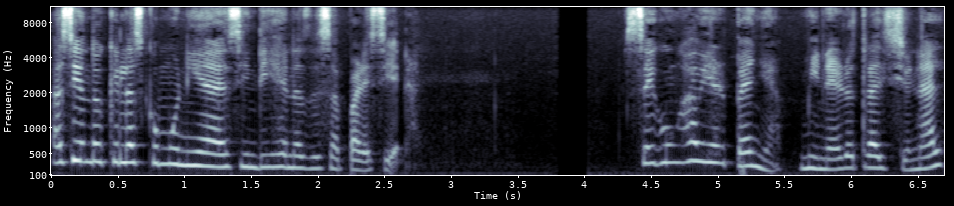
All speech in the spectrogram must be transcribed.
haciendo que las comunidades indígenas desaparecieran. Según Javier Peña, minero tradicional,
